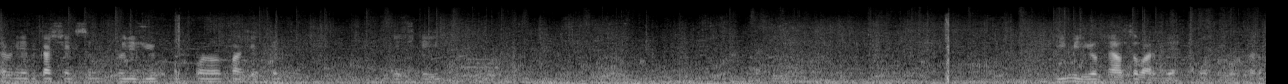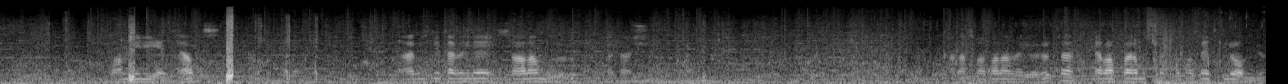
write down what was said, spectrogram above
Tabii ki de birkaç çeksim ölücü. Onu fark ettim. Geç değil. Bir milyon health'ı var bile. Olsun dostlarım. 1 milyon health. Ya biz de tabii de sağlam vuruyoruz buna karşı. Kanatma falan veriyoruz da debufflarımız çok fazla etkili olmuyor.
